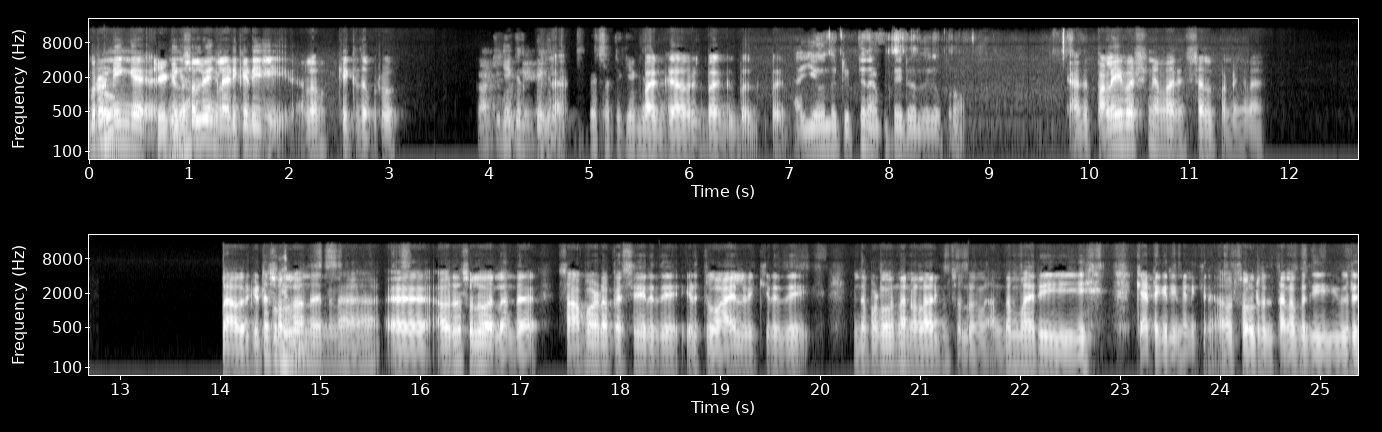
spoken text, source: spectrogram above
ப்ரோ நீங்க நீங்க கேக்குதா? சொல்லுவீங்களா அடிக்கடி? ஹலோ கேக்குதா ப்ரோ பக் அவருக்கு பக் பக் பக் ஐயோ இந்த ட்விட்டர் அப்டேட் வந்ததுக்கு அப்புறம். அது பழைய வருஷன் எல்லாரும் இன்ஸ்டால் பண்ணுங்களேன் அவர்கிட்ட சொல்ல வந்தது என்னன்னா அவர் தான் சொல்லுவார்ல அந்த சாப்பாடை பிசைறது எடுத்து வாயில் வைக்கிறது இந்த படம்லாம் தான் நல்லா இருக்குன்னு சொல்லுவாங்க அந்த மாதிரி கேட்டகரி நினைக்கிறேன். அவர் சொல்றது தளபதி இவரு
